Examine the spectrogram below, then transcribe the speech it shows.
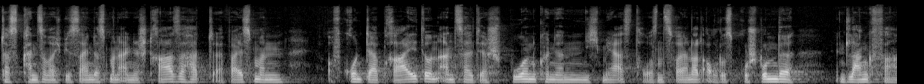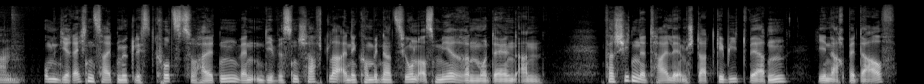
Das kann zum Beispiel sein, dass man eine Straße hat, da weiß man, aufgrund der Breite und Anzahl der Spuren können ja nicht mehr als 1200 Autos pro Stunde entlangfahren. Um die Rechenzeit möglichst kurz zu halten, wenden die Wissenschaftler eine Kombination aus mehreren Modellen an. Verschiedene Teile im Stadtgebiet werden, je nach Bedarf,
